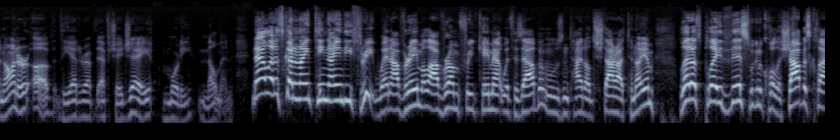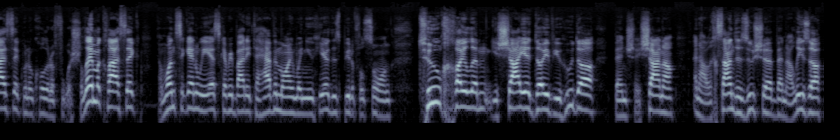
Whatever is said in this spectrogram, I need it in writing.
an honor of the editor of the FJJ, Morty Melman. Now let us go to 1993 when Avremel Avram Fried came out with his album. It was entitled Shtara Tanoyim. Let us play this. We're going to call it a Shabbos classic. We're going to call it a Refuah Shleimah classic. And once again, we ask everybody to have in mind when you hear this beautiful song, two Chaylim, Yeshaya Doiv Yehuda ben Sheshana, and Alexander Zusha ben Aliza.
